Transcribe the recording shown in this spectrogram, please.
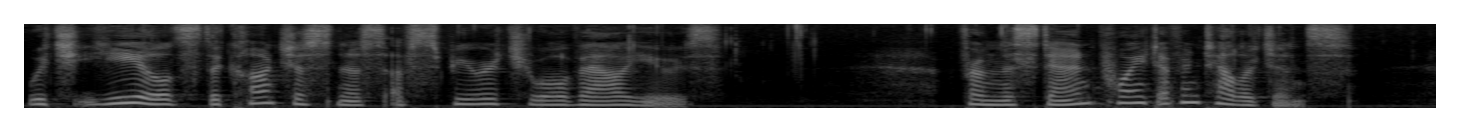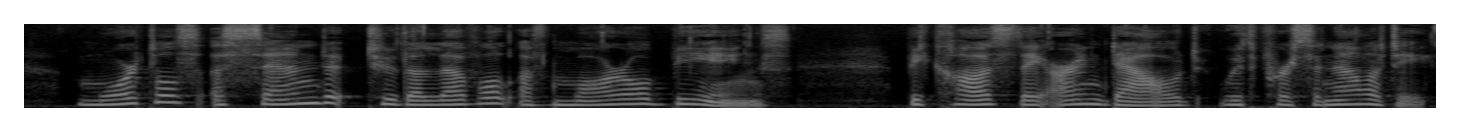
which yields the consciousness of spiritual values. From the standpoint of intelligence, mortals ascend to the level of moral beings because they are endowed with personality.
